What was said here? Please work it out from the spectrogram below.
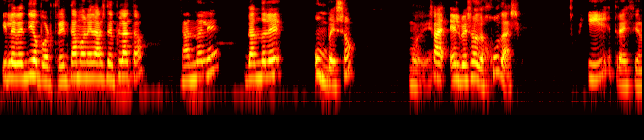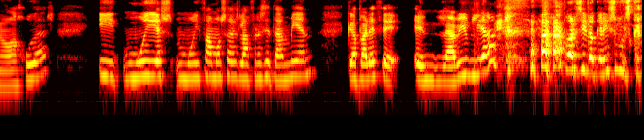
y le vendió por 30 monedas de plata, Dándole. dándole un beso. Muy O bien. sea, el beso de Judas. Y traicionó a Judas. Y muy, es, muy famosa es la frase también que aparece en la Biblia, por si lo queréis buscar,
